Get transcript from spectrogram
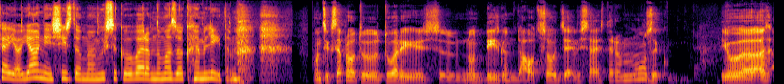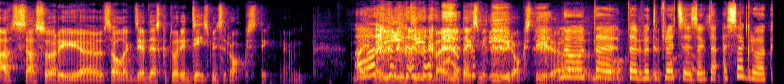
kā jau jaunieši izdomājam visu, ko varam no mazākajiem lītam. Un cik saprotu, tu arī nu, diezgan daudz savu dzīvi saistīji ar muziku. Jo es, es esmu arī savulaik dzirdējis, ka tu arī dzīsmis roksti. Ja. Vai, vai īdzīvi, vai, nu, teiksim, īroksti ir. Nu, tā, tā būtu precīzāk. Tā, es agrāk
